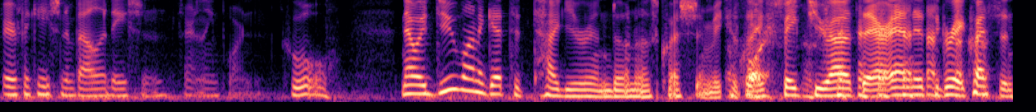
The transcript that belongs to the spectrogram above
Verification and validation certainly important. Cool. Now, I do want to get to Tiger and Dono's question because I faked you out there, and it's a great question.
